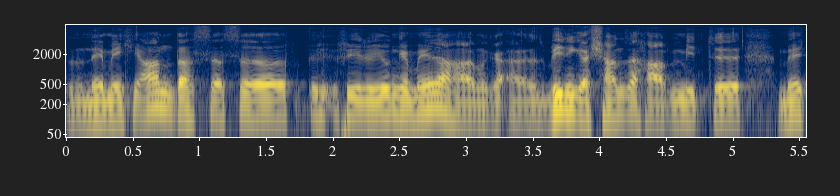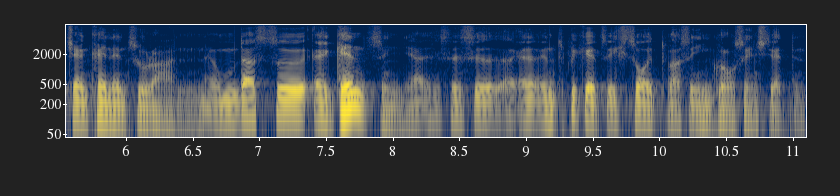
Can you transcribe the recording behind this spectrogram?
nehme ich an, dass das äh, viele junge Männer haben, äh, weniger Chance haben, mit Mädchen kennenzulernen. Um das zu ergänzen, ja, es entwickelt sich so etwas in großen Städten.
